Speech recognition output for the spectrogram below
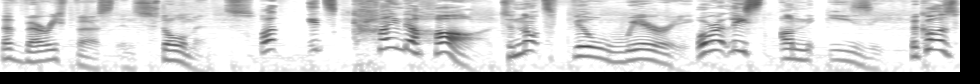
the very first installment. But it's kinda hard to not feel weary, or at least uneasy, because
